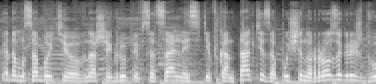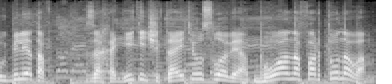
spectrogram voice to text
К этому событию в нашей группе в социальной сети ВКонтакте запущен розыгрыш двух билетов. Заходите, читайте условия. Буана Фортуна вам!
